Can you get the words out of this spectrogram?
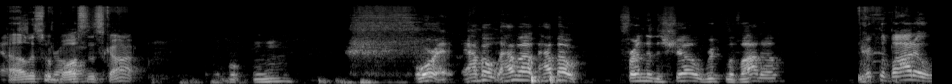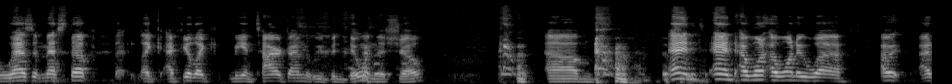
Ellis, Ellis with Boston Scott. Mm-hmm. Or how about how about how about friend of the show Rick Lovato? Rick Lovato, who hasn't messed up, like I feel like the entire time that we've been doing this show. Um, and and I want I want to uh, I, I,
